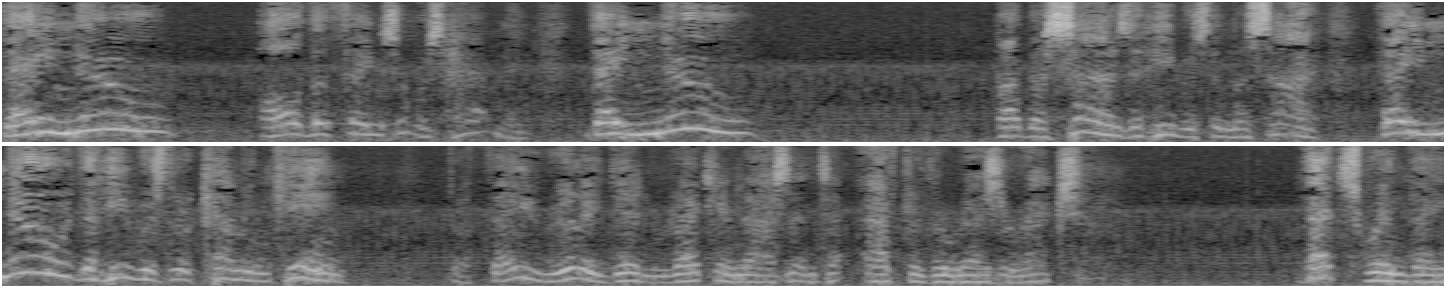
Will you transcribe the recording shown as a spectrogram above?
They knew all the things that was happening. They knew by the signs that he was the Messiah. They knew that he was their coming king, but they really didn't recognize it until after the resurrection. That's when they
